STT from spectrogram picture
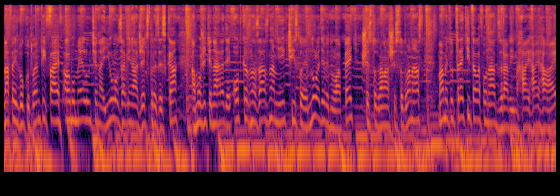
na Facebooku 25 alebo mailujte na julozavináčexpress.sk a môžete nahrať aj odkaz na záznamník, číslo je 0905 612 612. Máme tu tretí telefonát, zdravím, hi, hi, hi.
